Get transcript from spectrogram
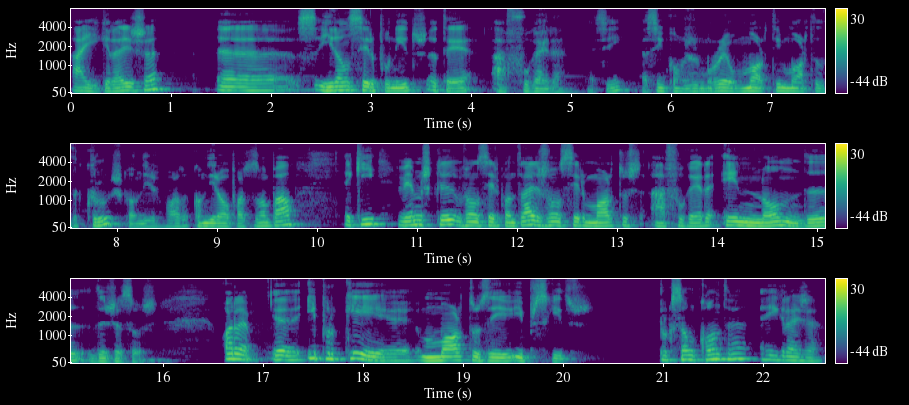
à Igreja, uh, irão ser punidos até à fogueira. Assim, assim como Jesus morreu morte e morte de cruz, como, diz, como dirá o apóstolo São Paulo, aqui vemos que vão ser contrários, vão ser mortos à fogueira em nome de, de Jesus. Ora, uh, e porquê mortos e, e perseguidos? Porque são contra a Igreja.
